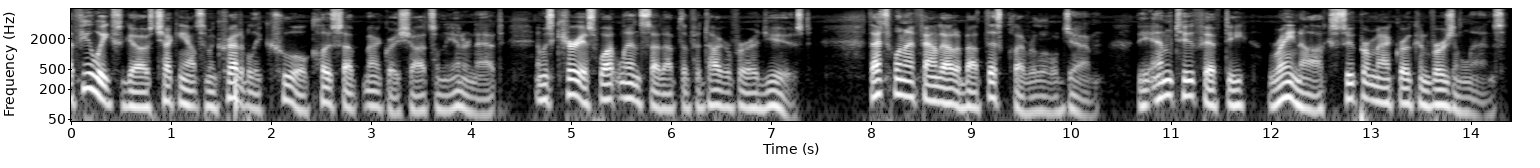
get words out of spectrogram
A few weeks ago, I was checking out some incredibly cool close up macro shots on the internet and was curious what lens setup the photographer had used. That's when I found out about this clever little gem the M250 Raynox Super Macro Conversion Lens.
